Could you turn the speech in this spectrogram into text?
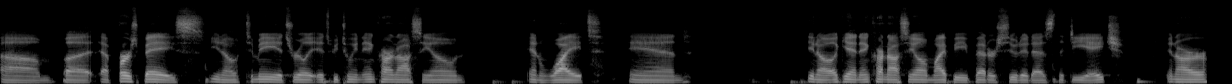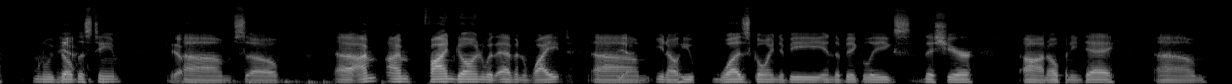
Um, but at first base, you know, to me, it's really it's between Encarnacion and White, and you know, again, Encarnacion might be better suited as the DH in our when we build Yeah. this team. Yep. Um, so uh, I'm I'm fine going with Evan White. Um, Yeah. You know, he was going to be in the big leagues this year on opening day. Um,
